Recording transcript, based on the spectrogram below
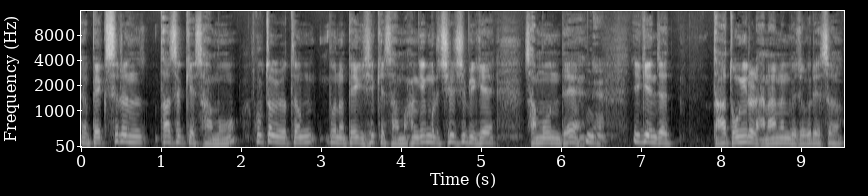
135개 사무, 국토교통부는 120개 사무, 환경부는 72개 사무인데 네. 이게 이제 다 동의를 안 하는 거죠. 그래서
